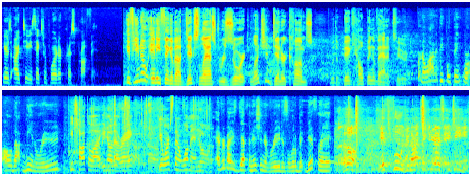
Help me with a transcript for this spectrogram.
Here's RTV6 reporter Chris Profit. If you know anything about Dick's Last Resort, lunch and dinner comes with a big helping of attitude. And a lot of people think we're all about being rude. You talk a lot, you know that, right? You're worse than a woman. Everybody's definition of rude is a little bit different. Hello, it's food. You're not taking your SATs.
